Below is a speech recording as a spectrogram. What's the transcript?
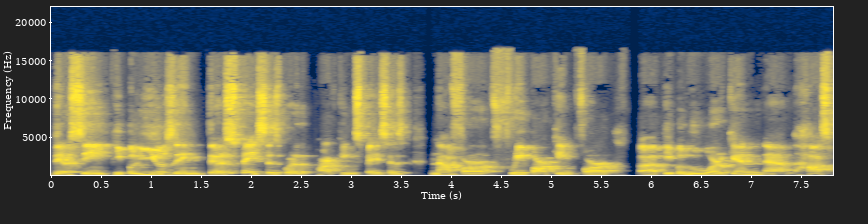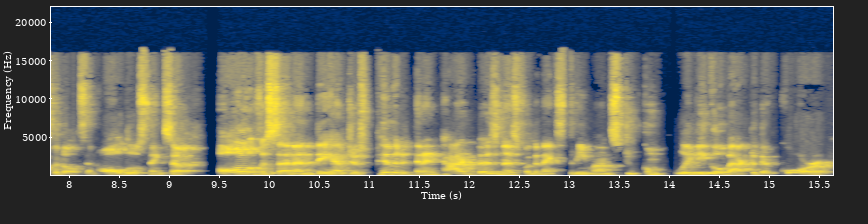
They're seeing people using their spaces where the parking spaces now for free parking for uh, people who work in um, hospitals and all those things. So all of a sudden they have just pivoted their entire business for the next three months to completely go back to their core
